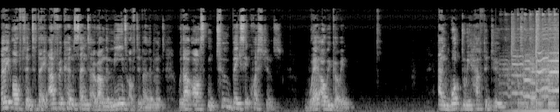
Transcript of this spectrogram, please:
Very often today, Africans center around the means of development without asking two basic questions. Where are we going? And what do we have to do to get there?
